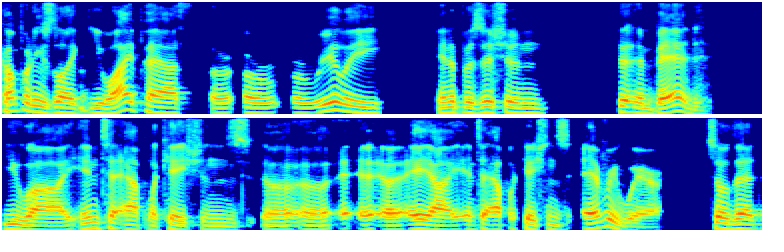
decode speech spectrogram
companies like UiPath are, are, are really in a position to embed UI into applications, uh, uh, AI into applications everywhere so that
